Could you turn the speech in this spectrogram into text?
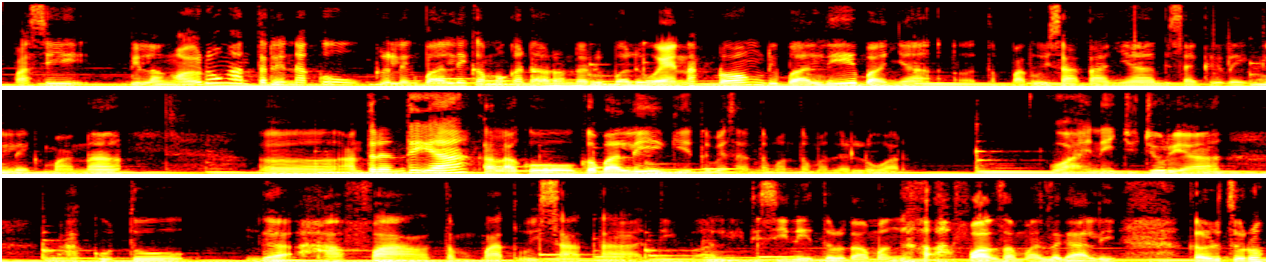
pasti bilang, "Oh, dong nganterin aku keliling Bali, kamu kan orang dari Bali." Wah, enak dong di Bali banyak tempat wisatanya, bisa keliling-keliling ke mana. Uh, anterin nanti ya kalau aku ke Bali gitu biasanya teman-teman dari luar. Wah, ini jujur ya, aku tuh nggak hafal tempat wisata di Bali. Di sini terutama nggak hafal sama sekali. Kalau disuruh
